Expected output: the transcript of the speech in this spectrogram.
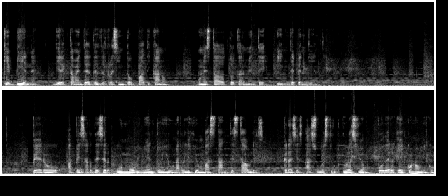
que vienen directamente desde el recinto vaticano, un estado totalmente independiente. Pero a pesar de ser un movimiento y una religión bastante estables, gracias a su estructuración, poder económico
